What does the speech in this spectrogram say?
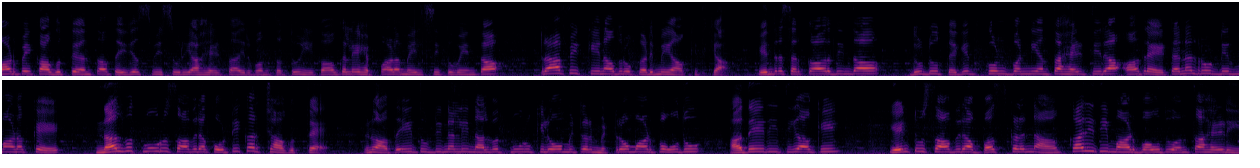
ಮಾಡಬೇಕಾಗುತ್ತೆ ಅಂತ ತೇಜಸ್ವಿ ಸೂರ್ಯ ಹೇಳ್ತಾ ಇರುವಂಥದ್ದು. ಈಗಾಗಲೇ ಹೆಪ್ಪಾಳ ಹೆಬ್ಬಾಳ ಮೇಲ್ಸೇತುವೆಯಿಂದ ಟ್ರಾಫಿಕ್ ಏನಾದರೂ ಕಡಿಮೆ ಆಗಿದೆಯಾ ಕೇಂದ್ರ ಸರ್ಕಾರದಿಂದ ದುಡ್ಡು ತೆಗೆದುಕೊಂಡು ಬನ್ನಿ ಅಂತ ಹೇಳ್ತೀರಾ? ಆದರೆ ಟನಲ್ ರೋಡ್ ನಿರ್ಮಾಣಕ್ಕೆ ನಲವತ್ತ್ಮೂರು ಸಾವಿರ ಕೋಟಿ ಖರ್ಚಾಗುತ್ತೆ. ಇನ್ನು ಅದೇ ದುಡ್ಡಿನಲ್ಲಿ ನಲವತ್ತ್ಮೂರು ಕಿಲೋಮೀಟರ್ ಮೆಟ್ರೋ ಮಾಡಬಹುದು. ಅದೇ ರೀತಿಯಾಗಿ ಎಂಟು ಸಾವಿರ ಬಸ್ಗಳನ್ನು ಖರೀದಿ ಮಾಡಬಹುದು ಅಂತ ಹೇಳಿ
